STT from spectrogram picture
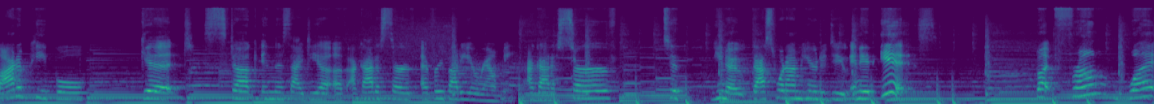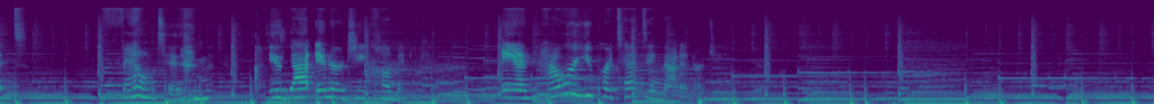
lot of people get stuck in this idea of I got to serve everybody around me. I got to serve to, you know, that's what I'm here to do. And it is. But from what fountain is that energy coming? And how are you protecting that energy?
